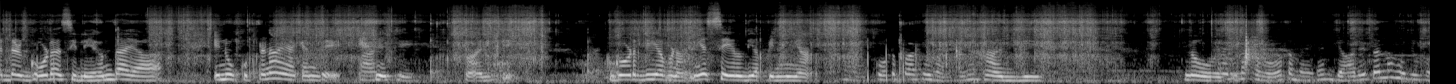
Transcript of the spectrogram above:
ਇੱਧਰ ਗੋੜਾ ਅਸੀਂ ਲੈ ਹੁੰਦਾ ਆ। ਇਹਨੂੰ ਕੁੱਟਣਾ ਆ ਕਹਿੰਦੇ। ਹਾਂਜੀ। ਹਾਂਜੀ। ਗੁੜ ਦੀਆਂ ਬਣਾਉਣੀਆਂ ਸੇਲ ਦੀਆਂ ਪਿੰਨੀਆਂ। ਕੋਟ ਪਾ ਕੇ ਬਣਦੀ ਆ ਹਾਂਜੀ। ਲੋ ਜੀ। ਇੰਨਾ ਕੁ ਬਹੁਤ ਆ, ਮੈਂ ਕਹਿੰਦਾ ਜ਼ਿਆਦਾ ਤਾਂ ਨਾ ਹੋ ਜਾਊਗਾ।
